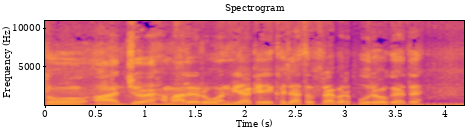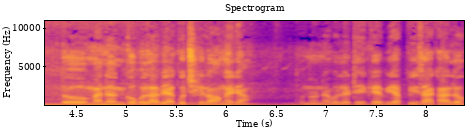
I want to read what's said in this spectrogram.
तो आज जो है हमारे रोहन भैया के एक हज़ार सब्सक्राइबर पूरे हो गए थे। तो मैंने उनको बोला, भैया, कुछ खिलाओगे क्या? तो उन्होंने बोले, ठीक है भैया पिज़्ज़ा खा लो।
